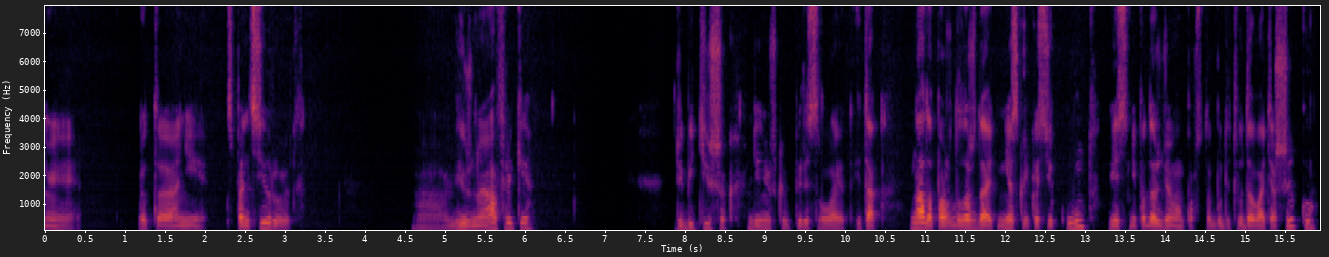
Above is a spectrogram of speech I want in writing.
Э, это они спонсируют в Южной Африке ребятишек денежку пересылает. Итак, надо подождать несколько секунд. Если не подождем, он просто будет выдавать ошибку.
